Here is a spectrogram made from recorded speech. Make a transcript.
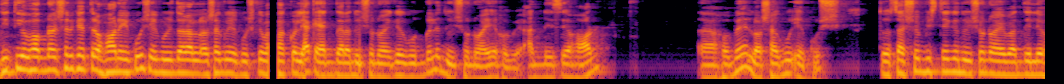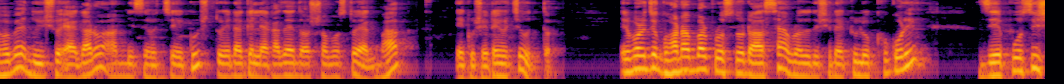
দ্বিতীয় ভগ্নাংশের ক্ষেত্রে হর একুশ একুশ দ্বারা লসাগু একুশকে ভাগ করলে এক এক দ্বারা দুইশো নয়কে গুণ করলে দুইশো নয়ে হবে। আর নিচে হর হবে লসাগু একুশ। তো চারশো বিশ থেকে দুইশো নয় বাদ দিলে হবে দুইশো এগারো, আর নিচে হচ্ছে একুশ। তো এটাকে লেখা যায় দশ সমস্ত এক ভাগ একুশ, এটাই হচ্ছে উত্তর। এরপরে যে ঘ নাম্বার প্রশ্নটা আছে, আমরা যদি সেটা একটু লক্ষ্য করি, যে পঁচিশ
